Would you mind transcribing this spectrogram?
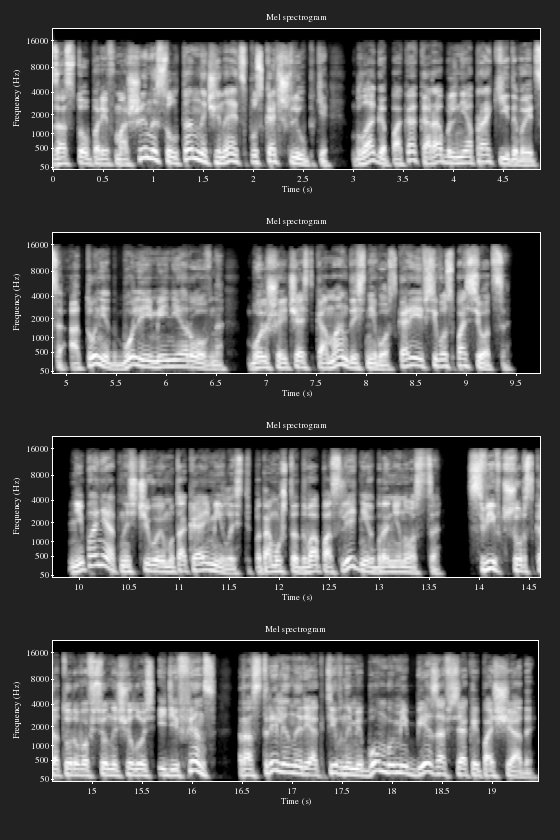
Застопорив машины, султан начинает спускать шлюпки, благо пока корабль не опрокидывается, а тонет более-менее ровно. Большая часть команды с него, скорее всего, спасется. Непонятно, с чего ему такая милость, потому что два последних броненосца, Свифтшур, с которого все началось, и Дефенс, расстреляны реактивными бомбами безо всякой пощады.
